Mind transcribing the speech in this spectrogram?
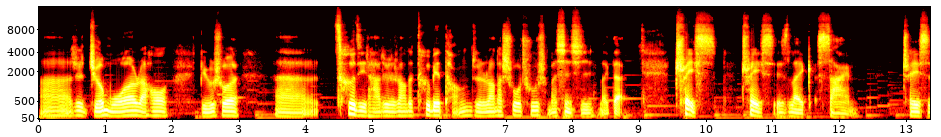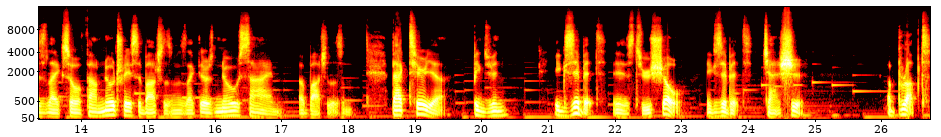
啊，是折磨，然后，比如说，呃， 刺激他，就是让他特别疼，就是让他说出什么信息，like that. Trace, trace is like sign. Trace is like so found no trace of botulism is like there's no sign of botulism. Bacteria, 病菌. Exhibit is to show. Exhibit, 展示. Abrupt,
